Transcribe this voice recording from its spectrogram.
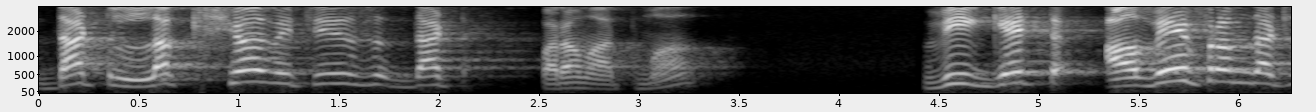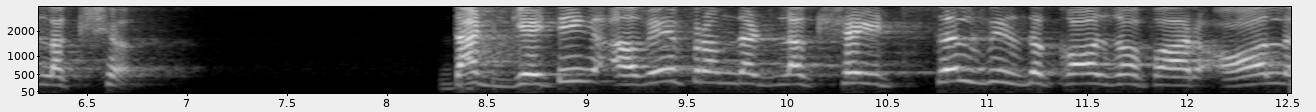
that lakshya, which is that Paramatma, we get away from that lakshya. That getting away from that lakshya itself is the cause of our all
